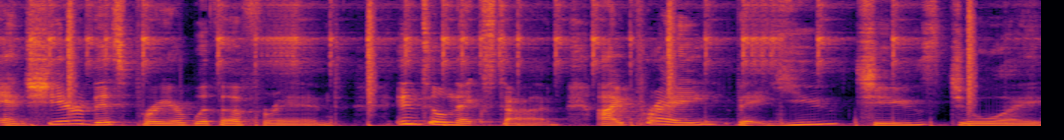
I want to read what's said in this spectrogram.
and share this prayer with a friend. Until next time, I pray that you choose joy.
